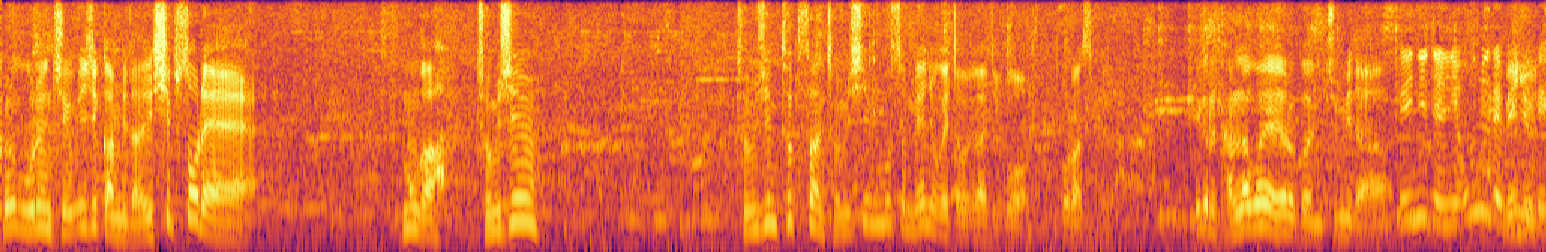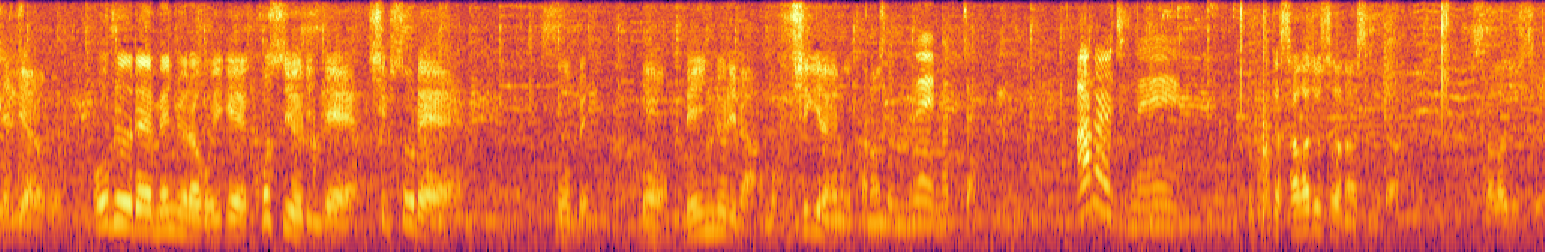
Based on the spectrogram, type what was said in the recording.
결국 우리는 지금 이 집 갑니다. 이 십솔에 뭔가 점심 점심 특선 점심 무슨 메뉴가 있다고 해가지고 보러 왔습니다. 이거를 달라고 해요 여러분. 줍니다. Menú del dí 오늘의 menú del día라고. 오늘의 메뉴라고. 이게 코스 요리인데 십솔에 뭐, 메, 뭐 메인 요리랑 뭐 후식이랑 이런 거 다 나온다 좋네 맞지? 알아주네. 일단 사과 주스가 나왔습니다 사과 주스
